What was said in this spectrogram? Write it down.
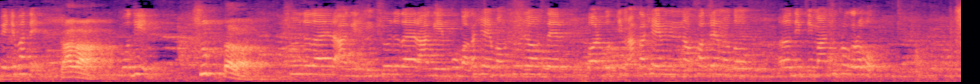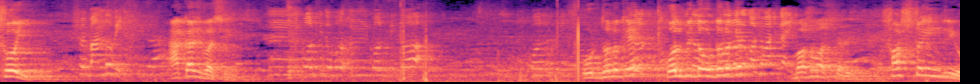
পেটে ভাতে। কালা। বধির। শুকতারা। সূর্যোদয়ের আগে সূর্যোদয়ের আগে পূব আকাশে এবং সূর্য অস্তের পর পশ্চিম আকাশে নক্ষত্রের মতো দীপ্তিমান শুক্র গ্রহ সই সে বান্ধবী। আকাশবাসী। কল্পিত কল্পিত ঊর্ধ্বলোকে? কল্পিত ঊর্ধ্বলোকে? বসবাসকারী। ষষ্ঠ ইন্দ্রিয়।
